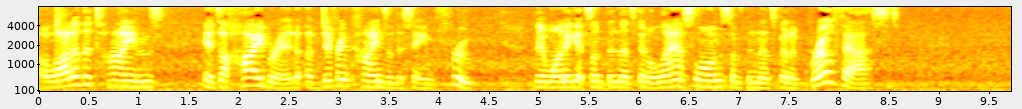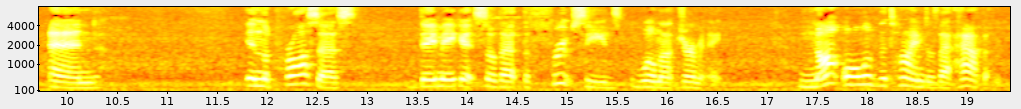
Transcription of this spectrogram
a lot of the times it's a hybrid of different kinds of the same fruit. They want to get something that's going to last long, something that's going to grow fast. And in the process, they make it so that the fruit seeds will not germinate. Not all of the time does that happen.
